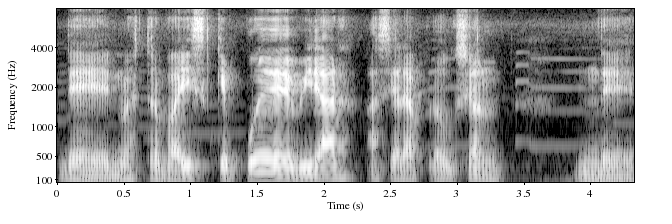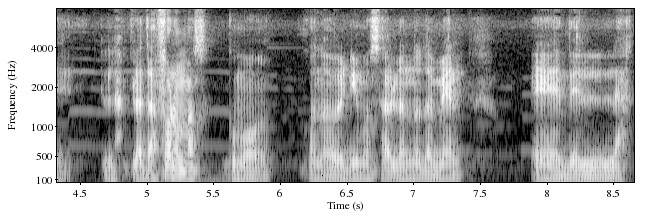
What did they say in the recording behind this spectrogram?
de nuestro país que puede virar hacia la producción de las plataformas, como cuando venimos hablando también eh, de las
